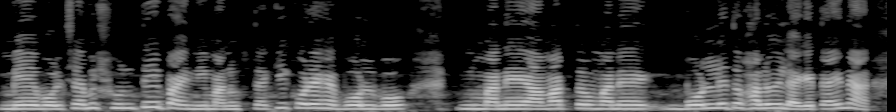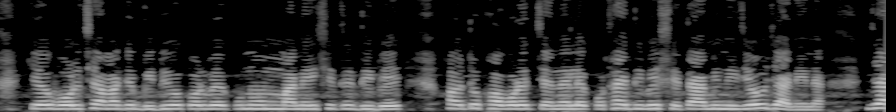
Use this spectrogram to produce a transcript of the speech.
মেয়ে বলছে, আমি শুনতেই পাইনি মানুষটা, কি করে হ্যাঁ বলব? মানে আমার তো মানে বললে তো ভালোই লাগে, তাই না? কেউ বলছে, আমাকে ভিডিও করবে, কোনো মানে সেটা দিবে, হয়তো খবরের চ্যানেলে কোথায় দিবে সেটা আমি নিজেও জানি না। যা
